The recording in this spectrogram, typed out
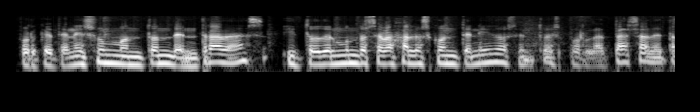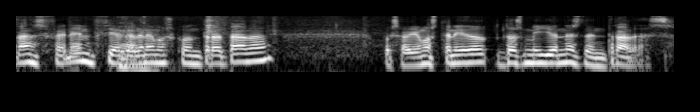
porque tenéis un montón de entradas y todo el mundo se baja los contenidos, entonces por la tasa de transferencia que tenemos contratada, pues habíamos tenido dos millones de entradas.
